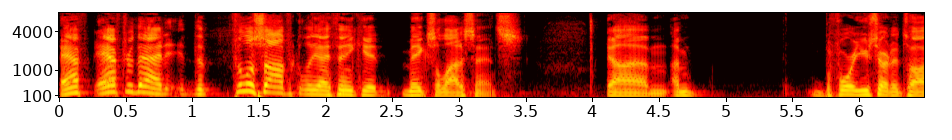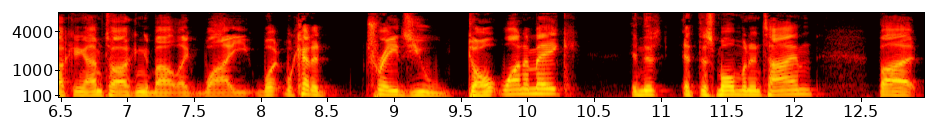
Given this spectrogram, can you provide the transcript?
af- after that, the, philosophically, I think it makes a lot of sense. Um, I'm before you started talking, I'm talking about like why, what, what kind of trades you don't want to make in this at this moment in time. But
